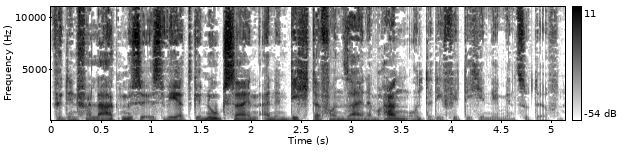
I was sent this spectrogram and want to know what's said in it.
Für den Verlag müsse es wert genug sein, einen Dichter von seinem Rang unter die Fittiche nehmen zu dürfen.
